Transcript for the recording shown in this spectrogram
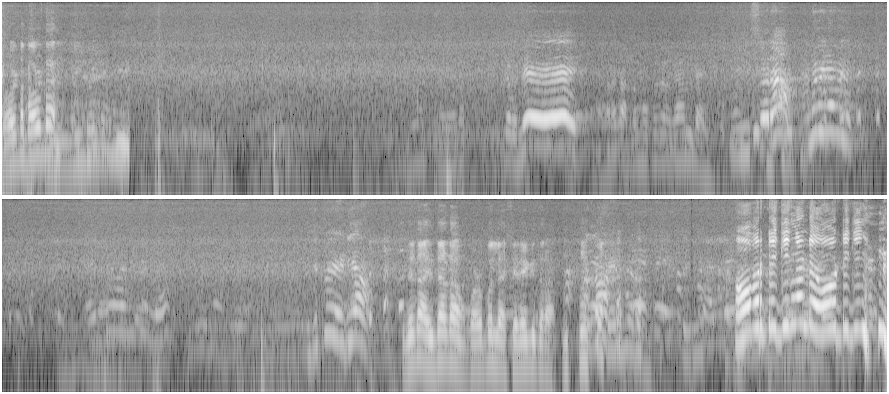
പോട്ടെ പോട്ടെ ഇതാ ഇതടാ കുഴപ്പമില്ല ശരിയാക്കി തരാം. ഓവർടേക്കിംഗ് ഉണ്ട് ഓവർടേക്കിംഗ് ഉണ്ട്.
